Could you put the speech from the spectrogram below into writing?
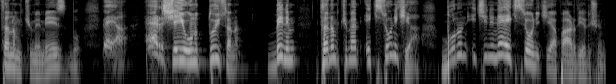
Tanım kümemiz bu. Veya her şeyi unuttuysan benim tanım kümem eksi 12 ya. Bunun içini ne eksi 12 yapar diye düşün.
